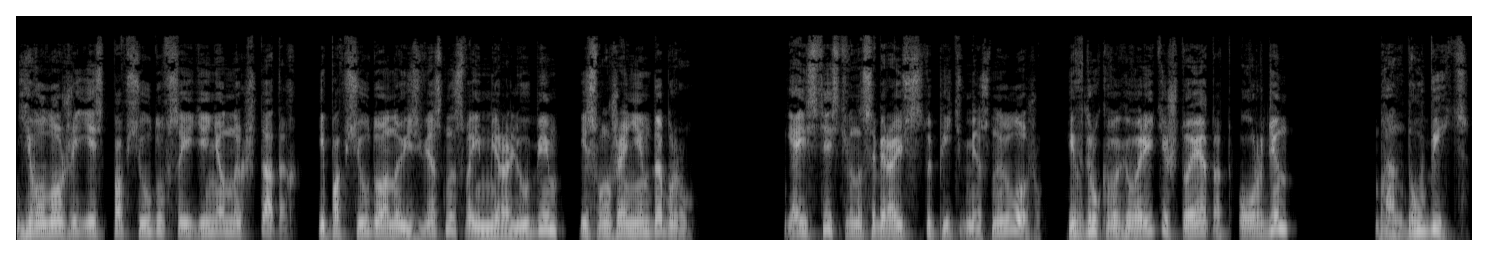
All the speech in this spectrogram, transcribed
Его ложе есть повсюду в Соединенных Штатах, и повсюду оно известно своим миролюбием и служением добру. Я, естественно, собираюсь вступить в местную ложу, и вдруг вы говорите, что этот орден — банда убийц.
